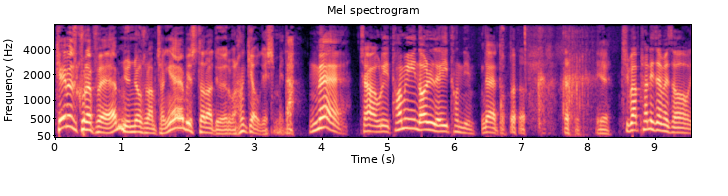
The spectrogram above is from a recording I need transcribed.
KBS 쿨 FM 윤정수 남창희 미스터 라디오 여러분 함께하고 계십니다. 네. 자, 우리 터미네이터님. 네, 또. 예. 집 앞 편의점에서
